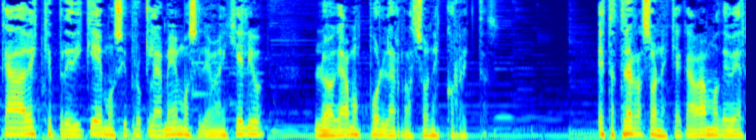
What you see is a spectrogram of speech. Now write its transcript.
cada vez que prediquemos y proclamemos el Evangelio, lo hagamos por las razones correctas. Estas tres razones que acabamos de ver,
